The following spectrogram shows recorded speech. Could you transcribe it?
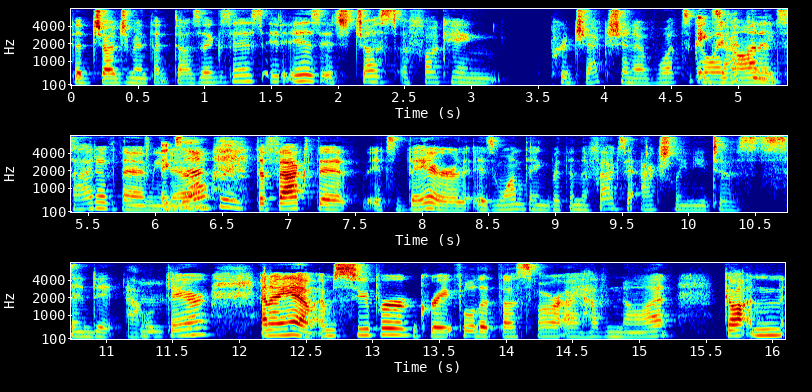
the judgment that does exist it is it's just a fucking projection of what's going on inside of them you Exactly. know the fact that it's there is one thing but then the fact to actually need to send it out Mm-hmm. there and i am i'm super grateful that thus far i have not gotten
